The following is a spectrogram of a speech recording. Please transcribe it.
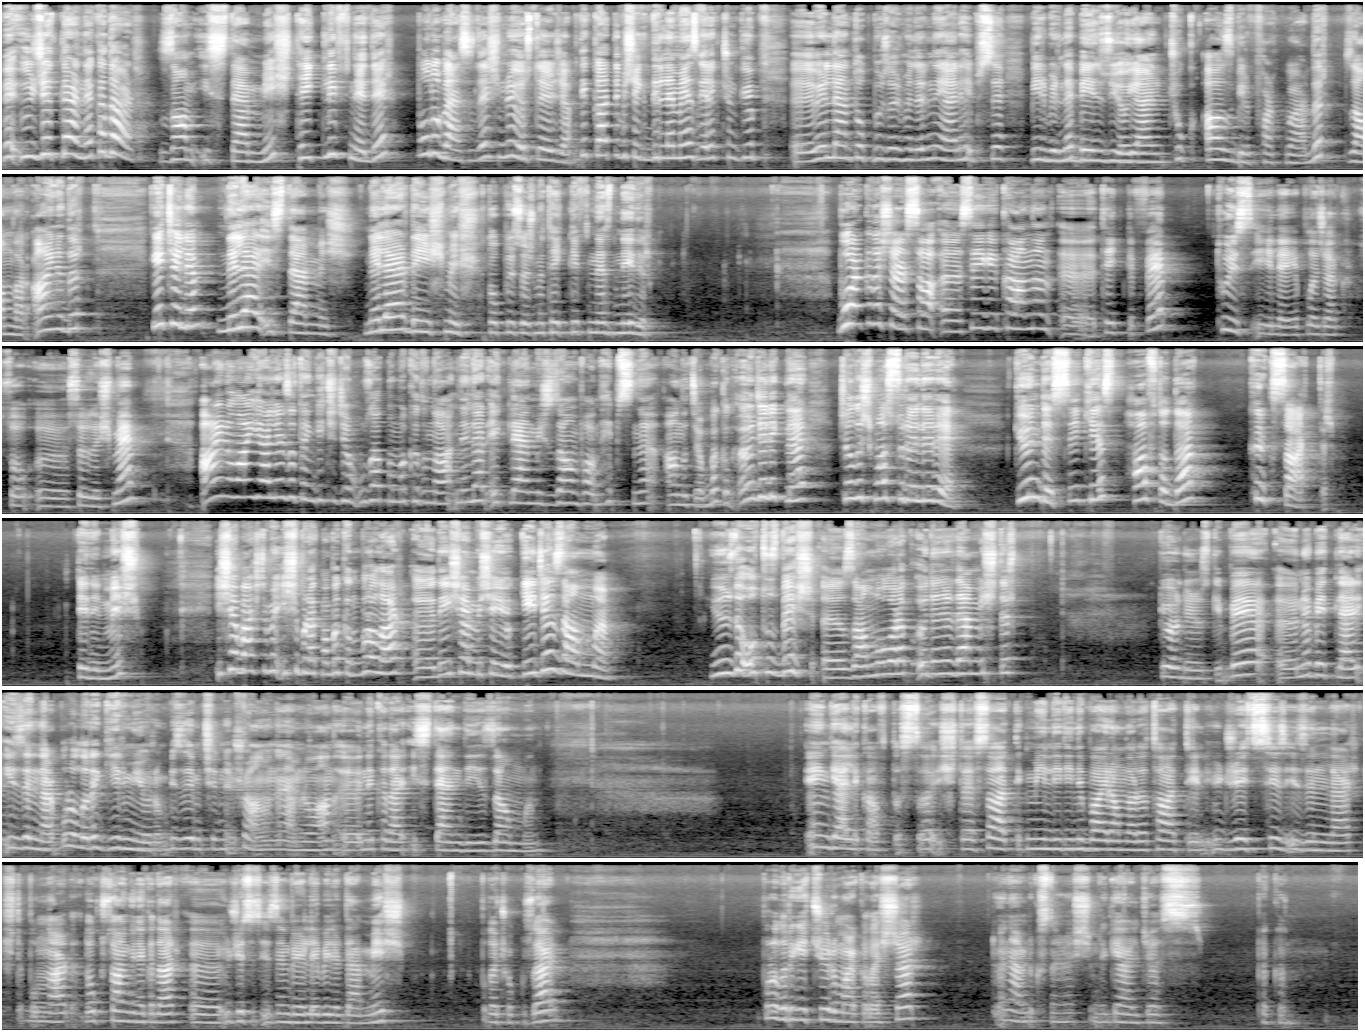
Ve ücretler ne kadar zam istenmiş, teklif nedir? Bunu ben sizlere şimdi göstereceğim. Dikkatli bir şekilde dinlemeniz gerek çünkü e, verilen toplu sözleşmelerinin yani hepsi birbirine benziyor. Yani çok az bir fark vardır. Zamlar aynıdır. Geçelim neler istenmiş, neler değişmiş, toplu sözleşme teklif ne- nedir? Bu arkadaşlar sa- e, SGK'nın e, teklifi TUIS ile yapılacak e, sözleşme. Aynı olan yerleri zaten geçeceğim uzatmamak adına neler eklenmiş zam falan hepsini anlatacağım. Bakın öncelikle çalışma süreleri günde 8 haftada 40 saattir denilmiş. İşe başlama, işi bırakma. Bakın buralar e, değişen bir şey yok. Gece zammı %35 e, zamlı olarak ödenir denmiştir. Gördüğünüz gibi e, nöbetler, izinler buralara girmiyorum. Bizim için şu an önemli olan e, ne kadar istendiği zammın. Engellik haftası, işte saatlik milli dini bayramlarda tatil, ücretsiz izinler, işte bunlar 90 güne kadar e, ücretsiz izin verilebilir denmiş. Bu da çok güzel. Buraları geçiyorum arkadaşlar. Önemli kısımlara şimdi geleceğiz. Bakın.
